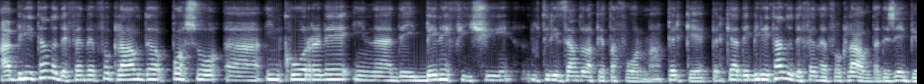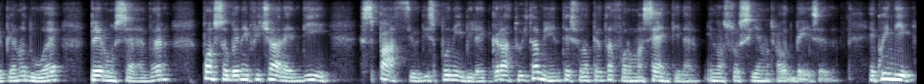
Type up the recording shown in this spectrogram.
abilitando Defender for Cloud posso uh, incorrere in dei benefici utilizzando la piattaforma. Perché? Perché abilitando Defender for Cloud, ad esempio piano 2, per un server, posso beneficiare di spazio disponibile gratuitamente sulla piattaforma Sentinel, il nostro SIEM cloud-based. E quindi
